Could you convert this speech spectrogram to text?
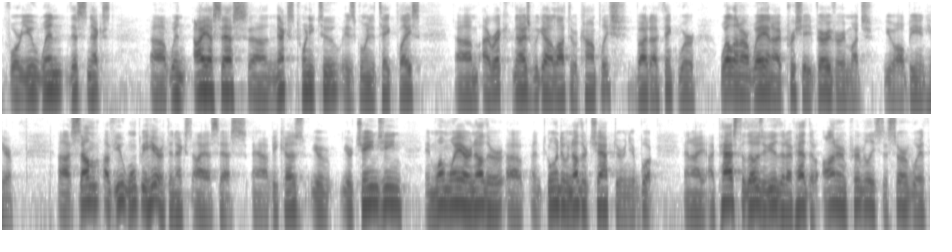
for you when this next, uh, when ISS uh, next 22 is going to take place. Um, I recognize we got a lot to accomplish, but I think we're well on our way, and I appreciate very, very much you all being here. Uh, some of you won't be here at the next ISS uh, because you're, you're changing in one way or another uh, and going to another chapter in your book. And I, I, pass to those of you that I've had the honor and privilege to serve with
